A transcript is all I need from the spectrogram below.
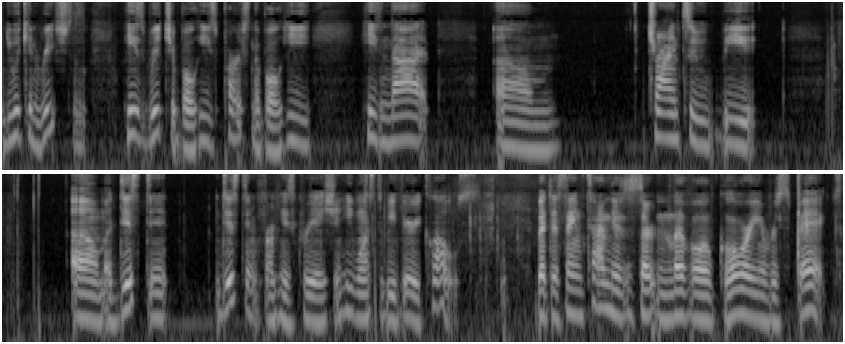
We can reach. He's reachable. He's personable. He he's not um, trying to be um, a distant distant from his creation. He wants to be very close. But at the same time, there's a certain level of glory and respect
